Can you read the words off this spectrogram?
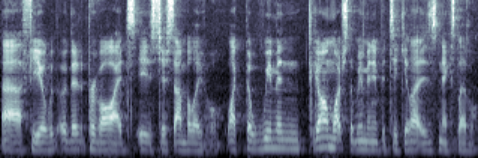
uh, field that it provides is just unbelievable. Like the women, to go and watch the women in particular is next level.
